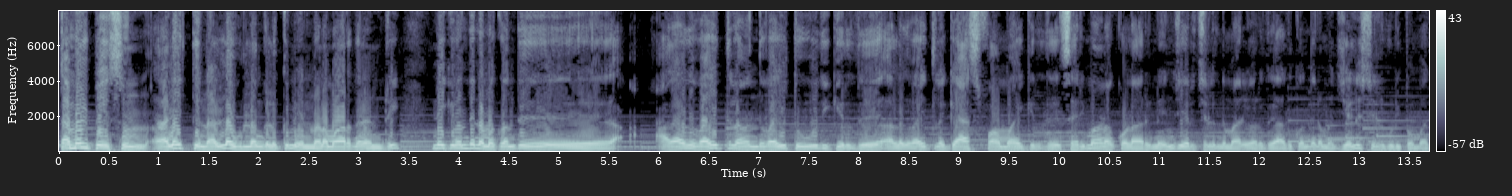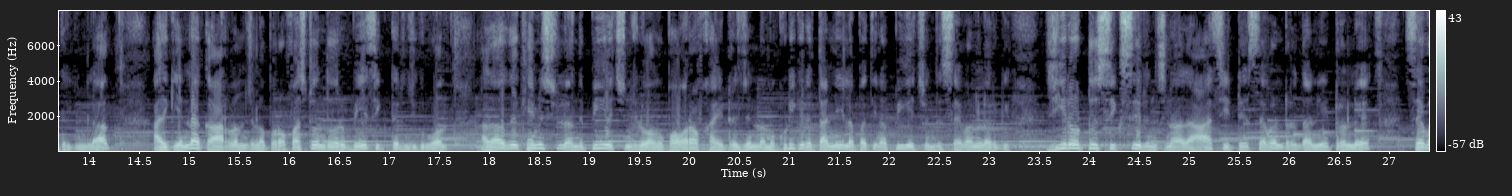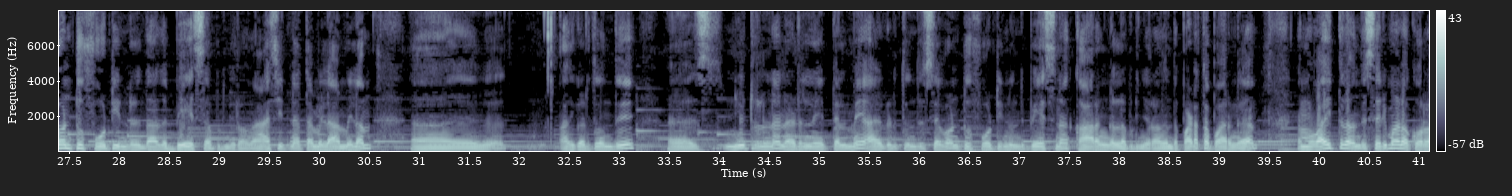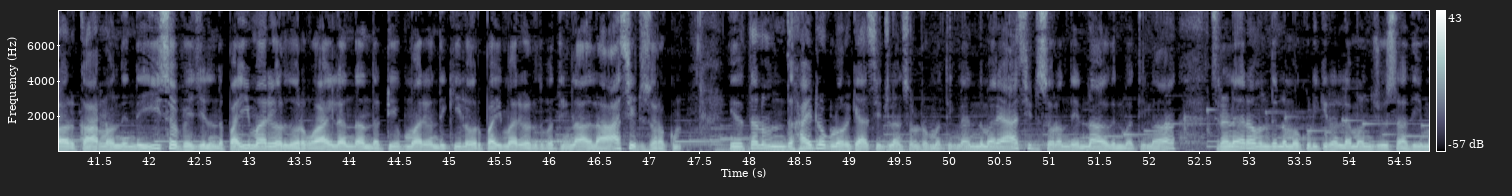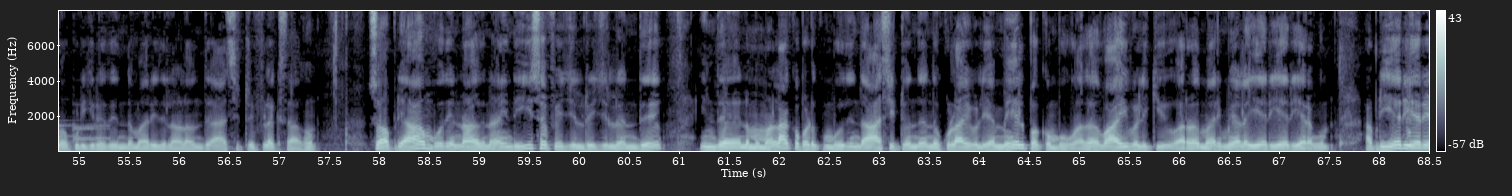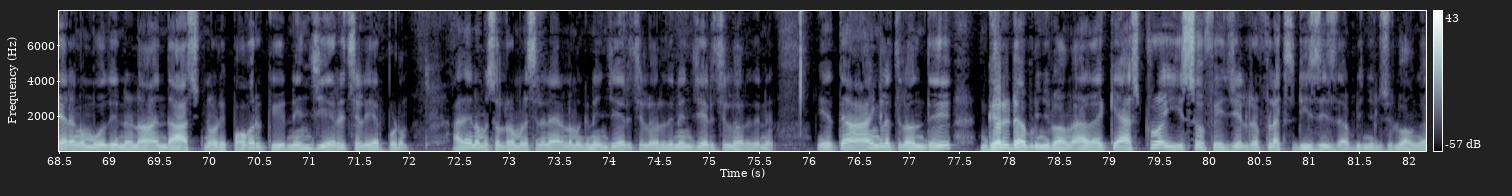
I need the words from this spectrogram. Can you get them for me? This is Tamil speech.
தமிழ் பேசும் அனைத்து நல்ல உள்ளங்களுக்கும் என் மனமார்ந்த நன்றி. இன்றைக்கி வந்து நமக்கு வந்து அதாவது வயிற்றில் வந்து வயிற்று ஊதிக்கிறது அல்லது வயிற்றில் கேஸ் ஃபார்ம் ஆகிக்கிறது செரிமான கோளாறு நெஞ்சு எரிச்சல் இந்த மாதிரி வருது. அதுக்கு வந்து நம்ம ஜெலிசில் குடிப்போம். பார்த்துருக்கீங்களா? அதுக்கு என்ன காரணம்னு சொல்ல போகிறோம் ஃபஸ்ட்டு வந்து ஒரு பேசிக் தெரிஞ்சுக்கிடுவோம் அதாவது கெமிஸ்ட்ரியில் வந்து பிஹெச்னு சொல்லுவாங்க. பவர் ஆஃப் ஹைட்ரஜன் நம்ம குடிக்கிற தண்ணியில் பார்த்தீங்கன்னா பிஹெச் வந்து செவனில் இருக்குது ஜீரோ டு சிக்ஸ் இருந்துச்சுன்னா அது ஆசிட்டு செவன் இருந்தால் நியூட்ரலு செவன் டு ஃபோர்டீன் இருந்தால் அது பேஸ் அப்படின்னு சொல்லுவாங்க. ஆசிட்னா தமிழ் அமிலம் அதுக்கடுத்து வந்து நியூட்ரல்னால் நடுநிலைத்தன்மை அதுக்கடுத்து வந்து செவன் டு ஃபோர்டீன் வந்து பேஸ்னா காரங்கள் அப்படின்னு சொல்கிறாங்க இந்த படத்தை பாருங்கள் நம்ம வயிற்றில் வந்து செரிமான குரலாறு காரணம் வந்து இந்த ஈசோபேஜில் இந்த பை மாதிரி வருது வரும் வாயிலேருந்து அந்த டியூப் மாதிரி வந்து கீழே ஒரு பை மாதிரி வருது பார்த்திங்களா அதில் ஆசிட் சுரக்கும். இதைத்தான் நம்ம வந்து ஹைட்ரோக்ளோரிக் ஆசிட்லாம் சொல்கிறோம் பார்த்திங்களா இந்த மாதிரி ஆசிட் சுரந்து என்ன ஆகுதுன்னு பார்த்தீங்கன்னா சில நேரம் வந்து நம்ம குடிக்கிற லெமன் ஜூஸ் அதிகமாக குடிக்கிறது இந்த மாதிரி இதனால வந்து ஆசிட் ரிஃப்ளெக்ஸ் ஆகும். ஸோ அப்படி ஆகும்போது என்ன ஆகுதுன்னா இந்த ஈசோஃபேஜியல் ரீஜன்லேருந்து இந்த நம்ம மல்லாக்க படுக்கும்போது இந்த ஆசிட் வந்து அந்த குழாய் வழியாக மேல் பக்கம் போகும். அதாவது வாய் வலிக்கு வர்ற மாதிரி மேலே ஏறி ஏறி இறங்கும். அப்படி ஏறி ஏறி இறங்கும் போது என்னென்னா இந்த ஆசிட்டினுடைய பவருக்கு நெஞ்சு எரிச்சல் ஏற்படும். அதே நம்ம சொல்கிறோம்ல சில நேரம் நமக்கு நெஞ்சு எரிச்சல் வருது நெஞ்சு எரிச்சல் வருதுன்னு. இதைத்தான் ஆங்கிலத்தில் வந்து கெர்டு அப்படின்னு சொல்லுவாங்க. அதாவது கேஸ்ட்ரோ ஈசோஃபேஜியல் ரெஃப்ளெக்ஸ் டிசீஸ் அப்படின்னு சொல்லி சொல்லுவாங்க.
